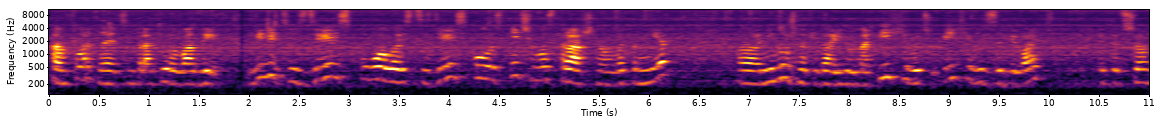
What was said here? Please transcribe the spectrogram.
комфортная температура воды. Видите, здесь полость, здесь полость, ничего страшного в этом нет. А, не нужно туда ее напихивать, упихивать, забивать. Это все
